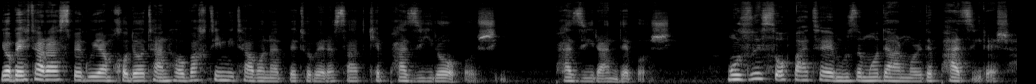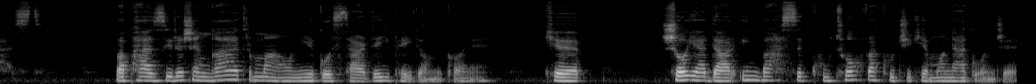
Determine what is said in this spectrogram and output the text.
یا بهتر است بگویم خدا تنها وقتی می‌تواند به تو برسد که پذیرا باشی پذیرنده باشی. موضوع صحبت امروز ما در مورد پذیرش هست. و پذیرش انقدر معانی گستردهی پیدا می‌کنه که شاید در این بحث کوتاه و کوچیک ما نگنجه.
